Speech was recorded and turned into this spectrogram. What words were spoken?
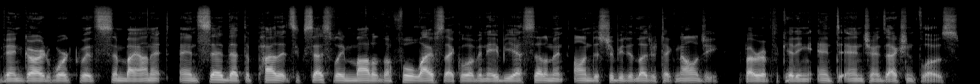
Vanguard worked with Symbiont and said that the pilot successfully modeled the full lifecycle of an ABS settlement on distributed ledger technology by replicating end to end transaction flows.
